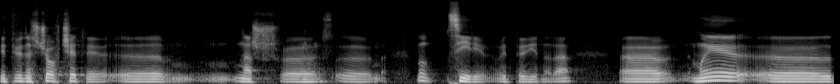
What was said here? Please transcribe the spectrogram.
відповідно, що вчити е, наш е, е, ну, Siri, відповідно. Да? Е, Ми е,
